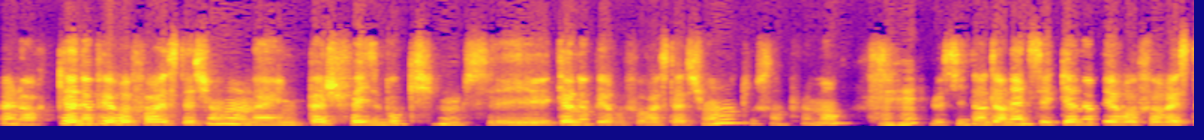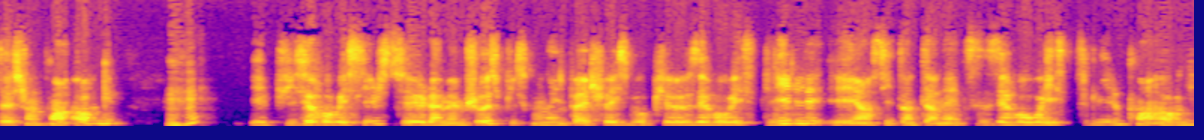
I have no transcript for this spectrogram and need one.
Alors, Canopée Reforestation, on a une page Facebook, c'est Canopée Reforestation, tout simplement. Mhm. Le site internet, c'est canopéreforestation.org. Et puis Zero Waste Lille, c'est la même chose puisqu'on a une page Facebook euh, Zero Waste Lille et un site internet zerowastelille.org.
